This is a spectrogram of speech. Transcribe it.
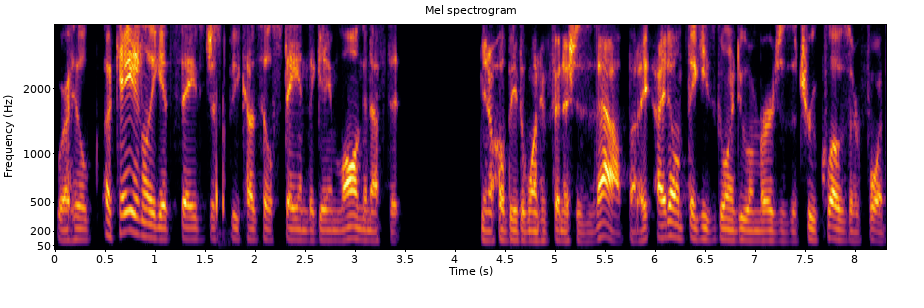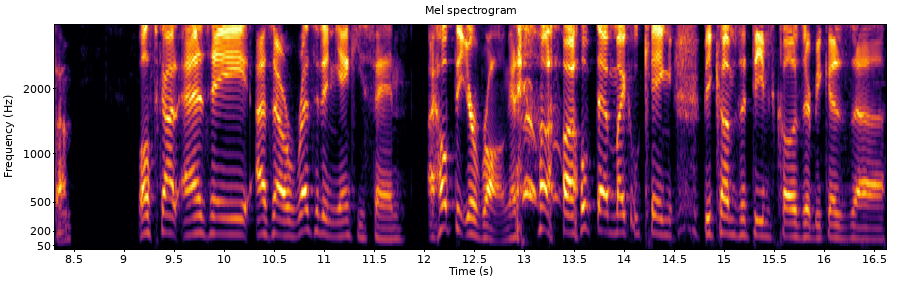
where he'll occasionally get saves just because he'll stay in the game long enough that you know he'll be the one who finishes it out. But I, I don't think he's going to emerge as a true closer for them. Well, Scott, as a as a resident Yankees fan, I hope that you're wrong, and I hope that Michael King becomes a team's closer because, uh,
